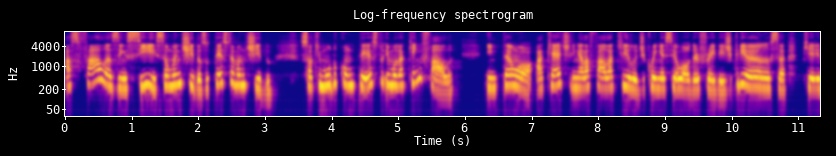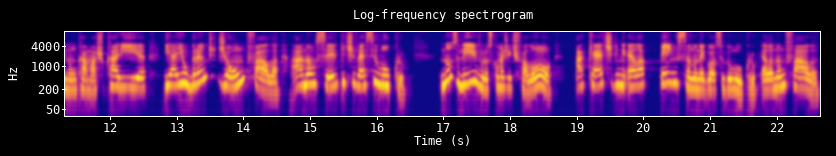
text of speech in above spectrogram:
As falas em si são mantidas, o texto é mantido, só que muda o contexto e muda quem fala. Então, ó, a Catelyn, ela fala aquilo de conhecer o Alder Frey desde criança, que ele nunca machucaria, e aí o grande John fala, a não ser que tivesse lucro. Nos livros, como a gente falou, a Catelyn, ela pensa no negócio do lucro, ela não fala,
